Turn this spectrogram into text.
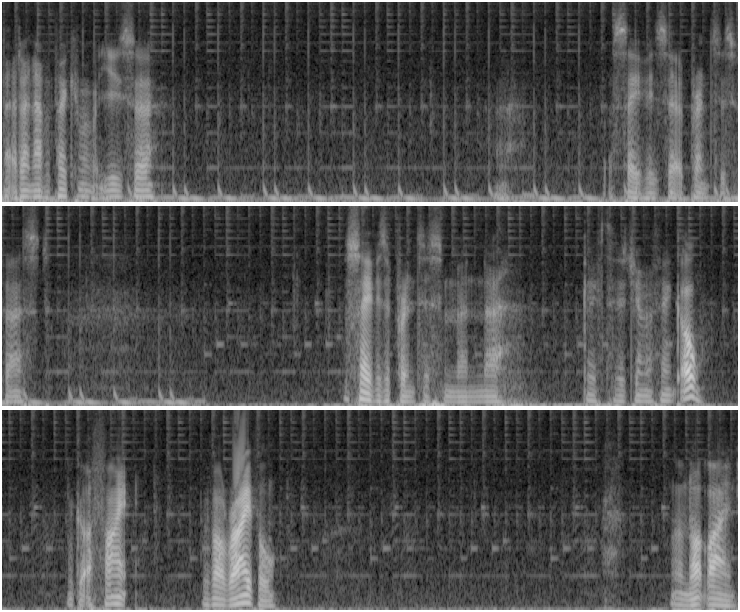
But I don't have a Pokemon that use uh, I'll save his uh, apprentice first. Save his apprentice and then uh, go to the gym I think. Oh! We've got a fight with our rival. I'm not lying.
